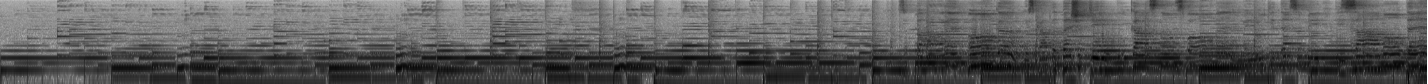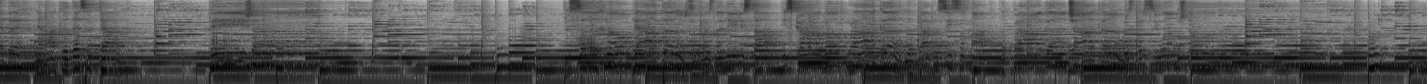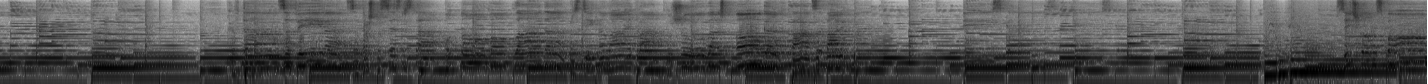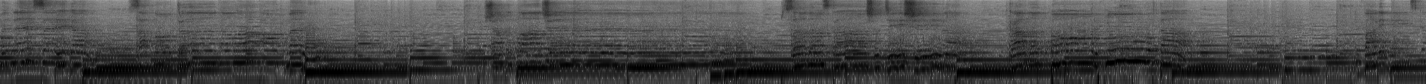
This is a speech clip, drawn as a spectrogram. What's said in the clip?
Беше ти, угаснал спомен, минутите сами. И само тебе que descent tard. Paix се страстта, отново глада, пристигнала едва, бушуващ огън, пак запалихме. Всичко спомен е сега, задно тръгнала страшна тишина, хранът порив любовта. Това ли иска?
